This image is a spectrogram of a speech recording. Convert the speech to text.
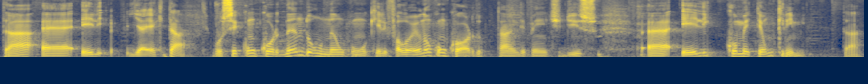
tá? É, ele e aí é que tá. Você concordando ou não com o que ele falou, eu não concordo, tá? Independente disso, é, ele cometeu um crime, tá?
